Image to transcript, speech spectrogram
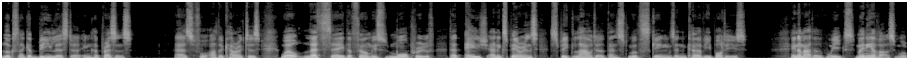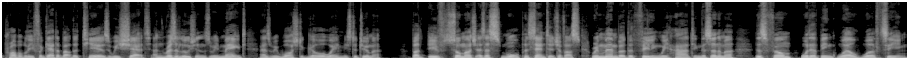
looks like a B-lister in her presence. As for other characters, well, let's say the film is more proof that age and experience speak louder than smooth skins and curvy bodies. In a matter of weeks, many of us will probably forget about the tears we shed and resolutions we made as we watched Go Away, Mr. Tumor. But if so much as a small percentage of us remember the feeling we had in the cinema, this film would have been well worth seeing.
